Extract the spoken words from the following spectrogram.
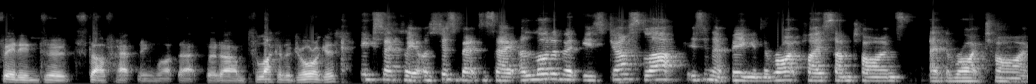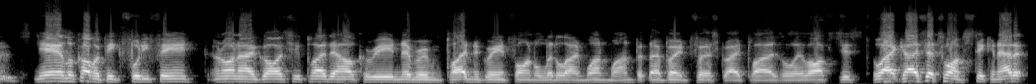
fed into stuff happening like that. But um, it's luck of the draw, I guess. Exactly. I was just about to say a lot of it is just luck, isn't it? Being in the right place sometimes at the right time. Yeah, look, I'm a big footy fan, and I know guys who played their whole career, never even played in a grand final, let alone won one, but they've been first grade players all their life. It's just the way it goes. That's why I'm sticking at it.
